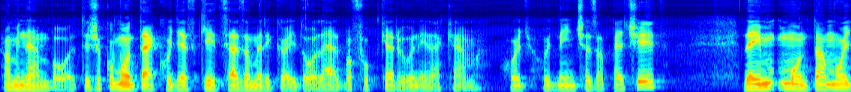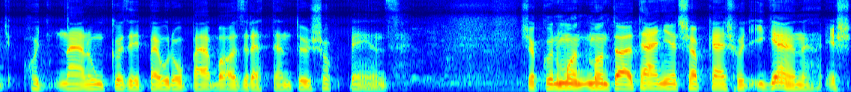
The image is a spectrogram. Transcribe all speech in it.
Ami nem volt. És akkor mondták, hogy ez 200 amerikai dollárba fog kerülni nekem, hogy, hogy nincs ez a pecsét. De én mondtam, hogy, hogy nálunk Közép-Európában az rettentő sok pénz. És akkor mond, mondta a tányérsapkás, hogy igen, és,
